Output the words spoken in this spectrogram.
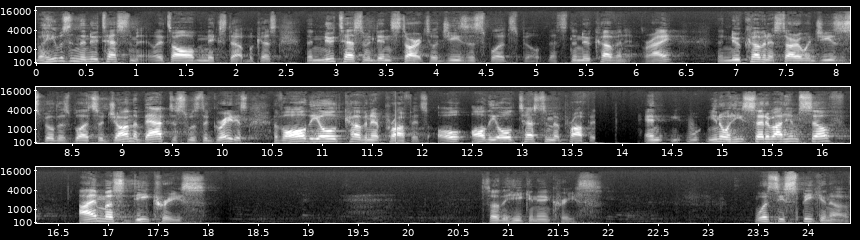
but he was in the New Testament. It's all mixed up because the New Testament didn't start till Jesus' blood spilled. That's the new covenant, right? The new covenant started when Jesus spilled his blood. So John the Baptist was the greatest of all the old covenant prophets, all, all the Old Testament prophets. And you know what he said about himself? I must decrease so that he can increase. What's he speaking of?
